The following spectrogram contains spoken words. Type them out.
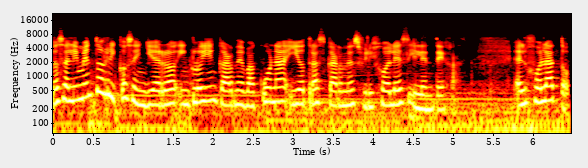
Los alimentos ricos en hierro incluyen carne vacuna y otras carnes, frijoles y lentejas. El folato.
